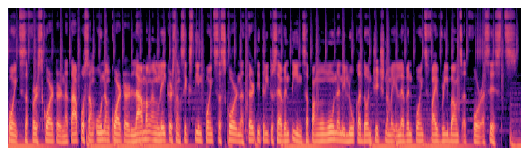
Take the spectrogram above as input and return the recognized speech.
points sa first quarter natapos ang unang quarter lamang ang Lakers ng 16 points sa score na 33 to 17 sa pangunguna ni Luka Doncic na may 11 points, 5 rebounds at 4 assists.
